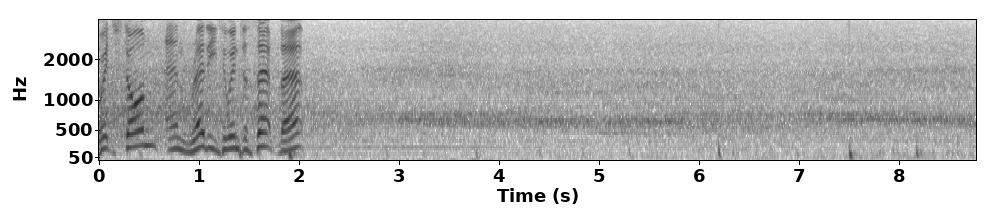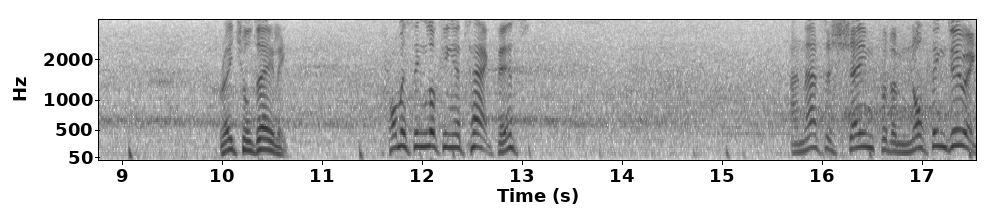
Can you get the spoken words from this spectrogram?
Switched on and ready to intercept there. Rachel Daly. Promising looking attack this. And that's a shame for them, nothing doing.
